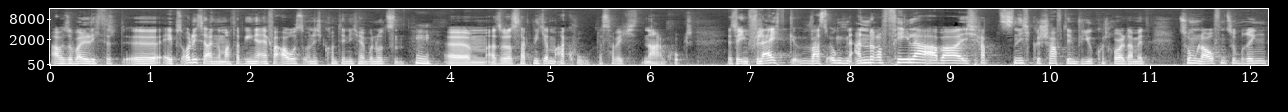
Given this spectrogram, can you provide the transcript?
aber sobald ich das äh, Apes Odyssey angemacht habe, ging der einfach aus und ich konnte ihn nicht mehr benutzen. Hm. Ähm, also das lag nicht am Akku, das habe ich nachgeguckt. Deswegen, vielleicht war es irgendein anderer Fehler, aber ich habe es nicht geschafft, den Wii U-Controller damit zum Laufen zu bringen,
